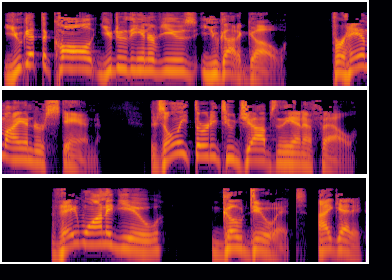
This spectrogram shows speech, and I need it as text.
You get the call, you do the interviews, you got to go. For him, I understand. There's only 32 jobs in the NFL. They wanted you, go do it. I get it.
